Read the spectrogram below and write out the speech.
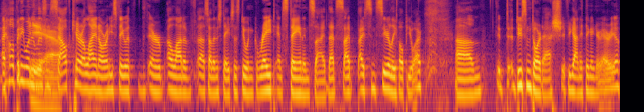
I hope anyone who lives in South Carolina or any state with or a lot of uh, southern states is doing great and staying inside. That's I, I sincerely hope you are. Um, d- do some DoorDash if you got anything in your area.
